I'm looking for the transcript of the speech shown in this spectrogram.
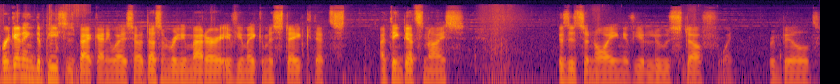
We're getting the pieces back anyway, so it doesn't really matter if you make a mistake. That's I think that's nice. Because it's annoying if you lose stuff when you rebuild.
